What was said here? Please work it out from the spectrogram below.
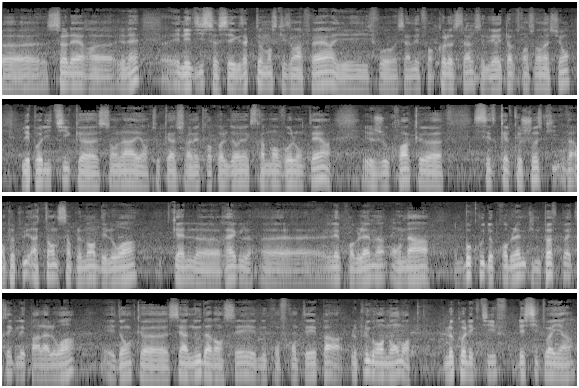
solaire lyonnais. Enedis, c'est exactement ce qu'ils ont à faire. Il faut, c'est un effort colossal, c'est une véritable transformation. Les politiques sont là et en tout cas sur la métropole de Lyon extrêmement volontaires. Et je crois que c'est quelque chose qui, on peut plus attendre simplement des lois qu'elles euh, règlent euh, les problèmes. On a beaucoup de problèmes qui ne peuvent pas être réglés par la loi. Et donc, euh, c'est à nous d'avancer et de nous confronter par le plus grand nombre, le collectif, les citoyens,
